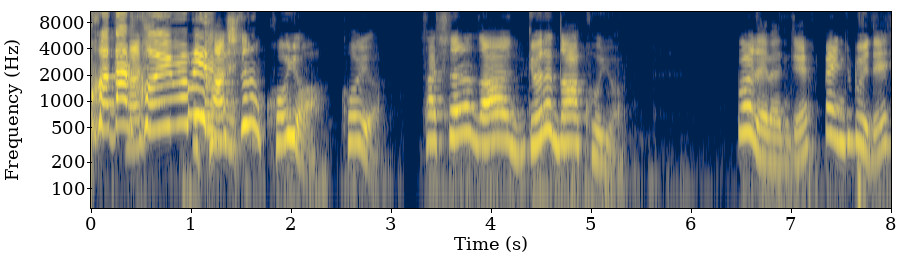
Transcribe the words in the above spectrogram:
o kadar Kaş- koyu mu E, benim? kaşların koyu. Koyu. Saçlarına daha göre daha koyu. Böyle bence. Bence böyle.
